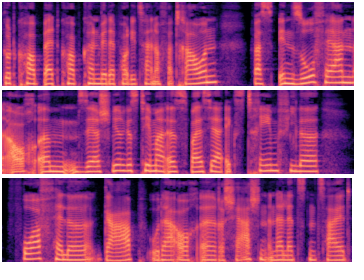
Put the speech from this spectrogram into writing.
Good Cop, Bad Cop, können wir der Polizei noch vertrauen? Was insofern auch ähm, sehr schwieriges Thema ist, weil es ja extrem viele Vorfälle gab oder auch äh, Recherchen in der letzten Zeit,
